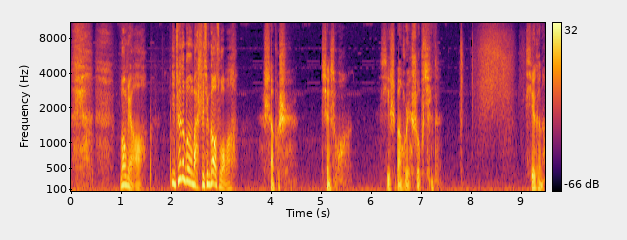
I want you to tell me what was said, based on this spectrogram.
哎呀，汪淼，你真的不能把实情告诉我吗？啥不是，相信我，一时半会儿也说不清的。也可能。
